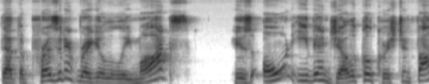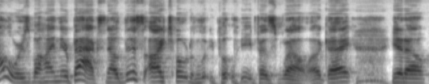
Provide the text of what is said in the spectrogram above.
that the president regularly mocks his own evangelical Christian followers behind their backs. Now, this I totally believe as well, okay? You know,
